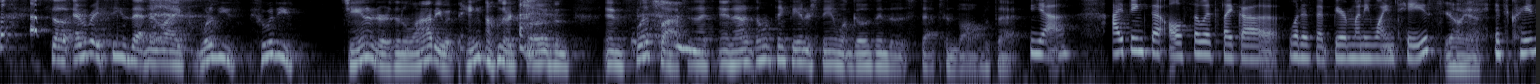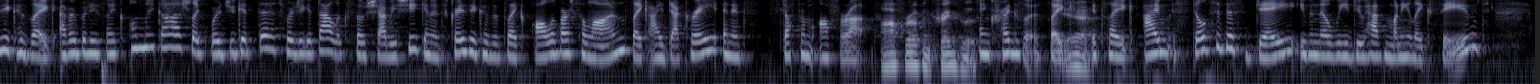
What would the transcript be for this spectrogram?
So everybody sees that and they're like, "What are these? Who are these janitors in the lobby with paint on their clothes and, and flip flops?" And I, and I don't think they understand what goes into the steps involved with that. Yeah. I think that also it's like a, what is it, beer, money, wine, taste. Oh, yeah. It's crazy because like everybody's like, oh my gosh, like where'd you get this? Where'd you get that? Looks so shabby chic. And it's crazy because it's like all of our salons, like I decorate and it's stuff from OfferUp. Offer up and Craigslist. and Craigslist. Like Yeah. it's like I'm still to this day, even though we do have money like saved,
